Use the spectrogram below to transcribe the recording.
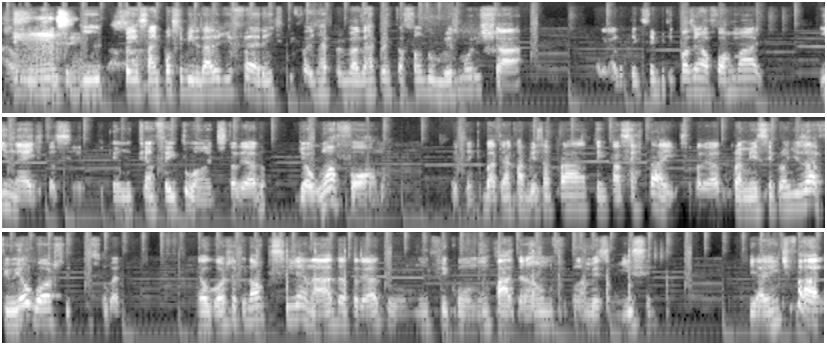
Aí eu tenho sempre que pensar em possibilidades diferentes de fazer a representação do mesmo orixá. Tá ligado? Tem que sempre que fazer uma forma inédita, assim, que eu não tinha feito antes, tá ligado? De alguma forma. Eu tenho que bater a cabeça para tentar acertar isso, tá ligado? Pra mim é sempre um desafio. E eu gosto disso, velho. Eu gosto que dá uma oxigenada, tá ligado? Não fico num padrão, não fico na mesmice. E aí a gente vai.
